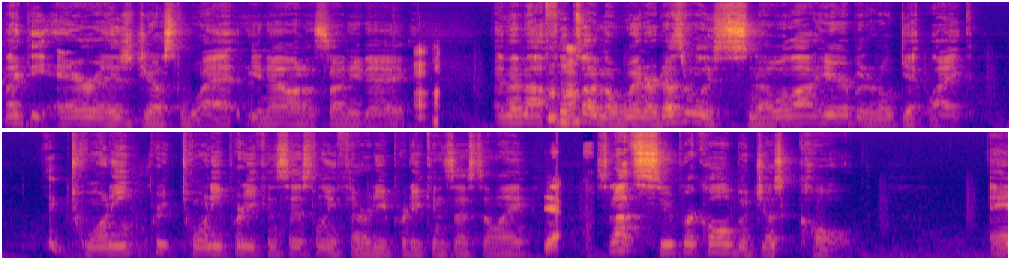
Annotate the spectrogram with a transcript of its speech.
like the air is just wet you know on a sunny day and then that flips mm-hmm. on the winter it doesn't really snow a lot here but it'll get like like 20 20 pretty consistently 30 pretty consistently yeah it's not super cold but just cold and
